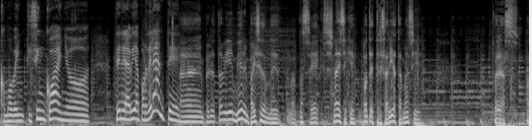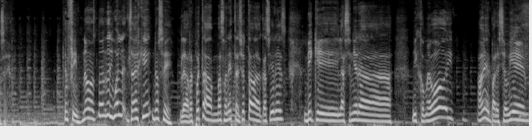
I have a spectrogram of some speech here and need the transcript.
como 25 años, tiene la vida por delante. Pero está bien, bien en países donde, no, no sé, qué sé yo, nadie dice que vos te estresarías también si fueras, no sé. En fin, no, no, no, igual, ¿sabes qué? No sé. La respuesta más honesta, yo estaba de vacaciones, vi que la señora dijo me voy, a mí me pareció bien.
